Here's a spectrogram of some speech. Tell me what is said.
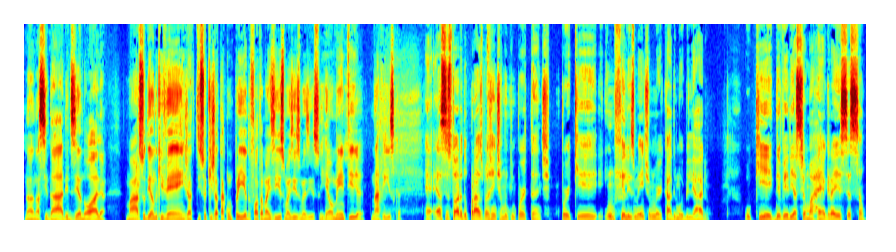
na, na cidade dizendo, olha, março de ano que vem, já, isso aqui já está cumprido, falta mais isso, mais isso, mais isso, e realmente na risca. É, essa história do prazo para a gente é muito importante, porque infelizmente no mercado imobiliário o que deveria ser uma regra é exceção.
